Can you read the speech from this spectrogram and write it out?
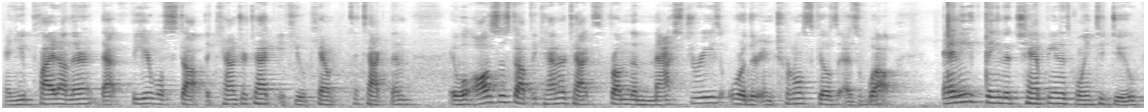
and you apply it on there, that fear will stop the counter attack if you attack them. It will also stop the counter attacks from the masteries or their internal skills as well. Anything the champion is going to do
